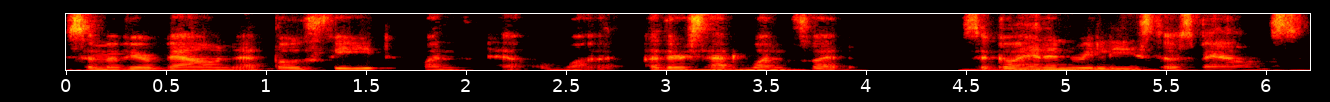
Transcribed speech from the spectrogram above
Some of you are bound at both feet, one, uh, one others at one foot. So go ahead and release those bounds.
